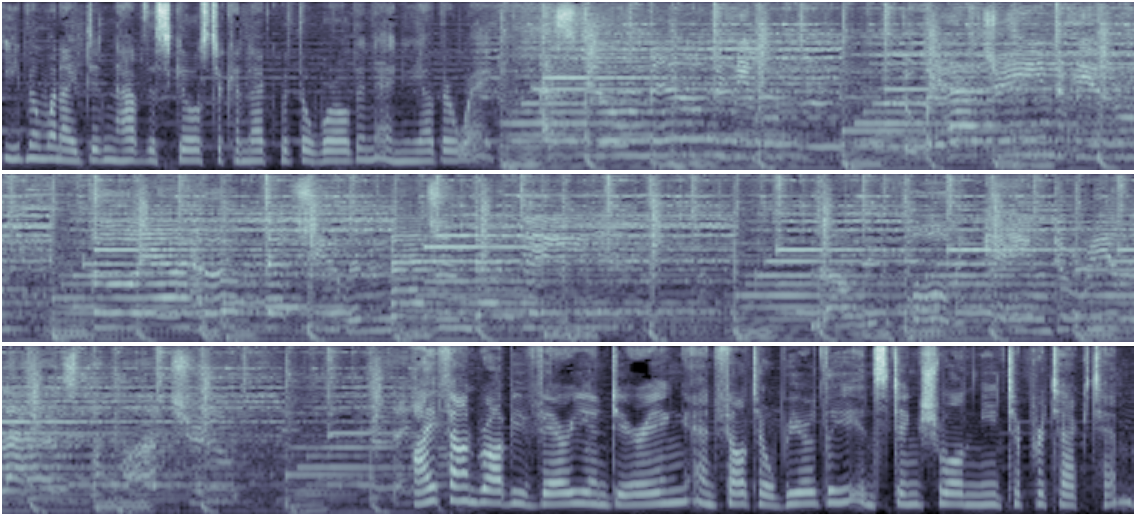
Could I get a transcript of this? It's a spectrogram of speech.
even when I didn't have the skills to connect with the world in any other way. I found Robbie very endearing and felt a weirdly instinctual need to protect him.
